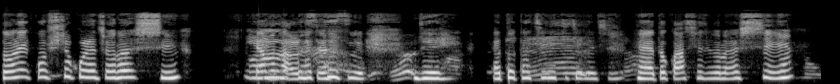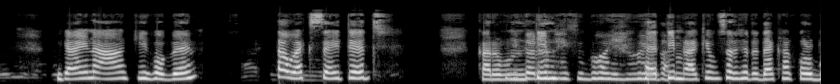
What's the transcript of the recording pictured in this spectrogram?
তো অনেক কষ্ট করে চলে আসছি। কেমন ভালো লাগতেছে। যে এত কাছে কাছে চলে আসছি হ্যাঁ এত কাছে চলে আসছি। জানি না কি হবে। তাও এক্সাইটেড কারণ টিম হ্যাঁ টিম রাকিব হোসেনের সাথে দেখা করব।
